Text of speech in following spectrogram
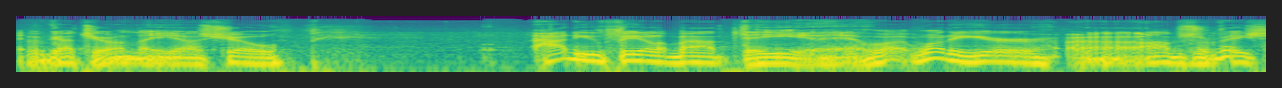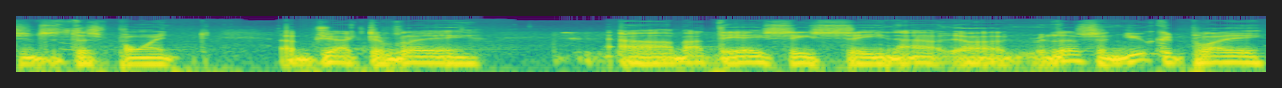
if I got you on the uh, show. How do you feel about the? Uh, what, what, are your uh, observations at this point, objectively, uh, about the ACC? Now, listen, you could play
